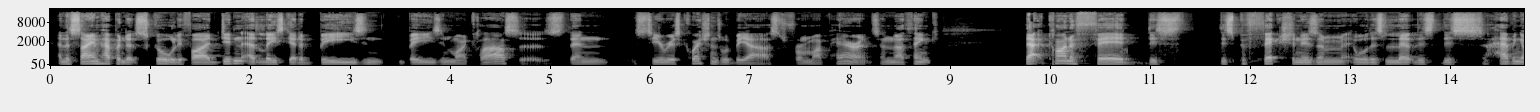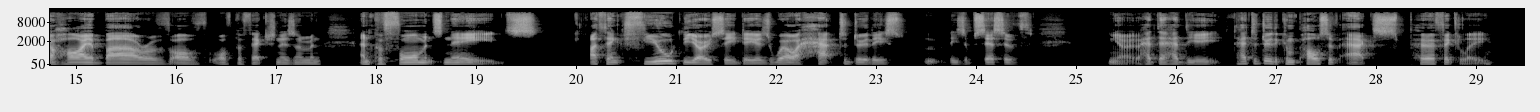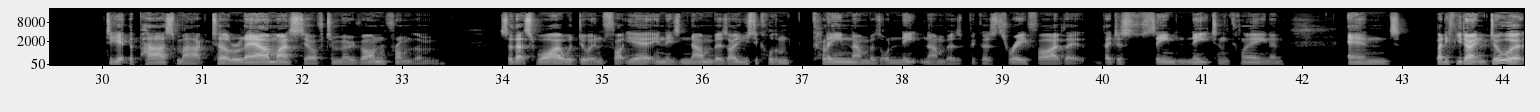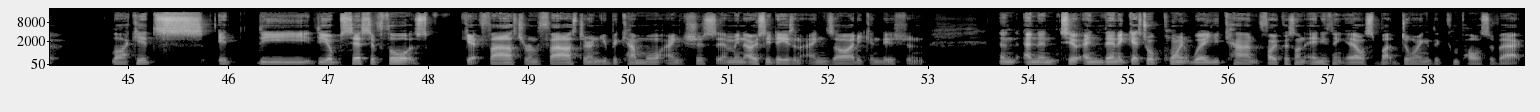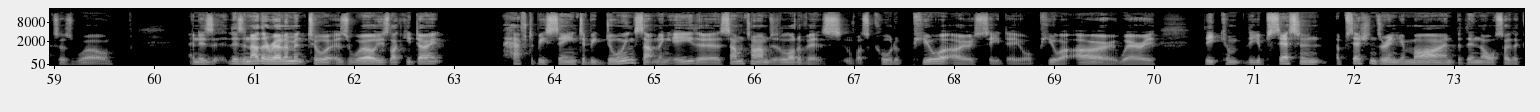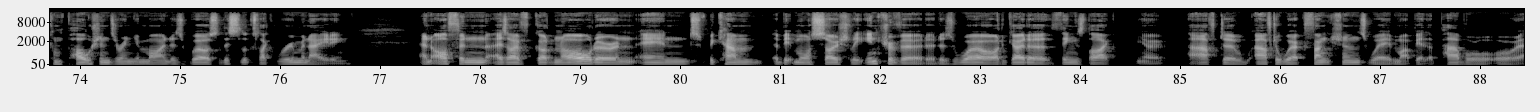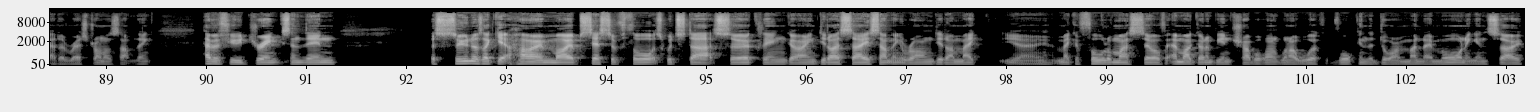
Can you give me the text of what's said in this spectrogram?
And the same happened at school. If I didn't at least get a B's in B's in my classes, then serious questions would be asked from my parents. And I think that kind of fed this this perfectionism or this this this having a higher bar of of, of perfectionism and and performance needs. I think fueled the OCD as well. I had to do these these obsessive you know had to had the had to do the compulsive acts perfectly to get the pass mark to allow myself to move on from them so that's why i would do it in five. yeah in these numbers i used to call them clean numbers or neat numbers because three five they, they just seemed neat and clean and and but if you don't do it like it's it the the obsessive thoughts get faster and faster and you become more anxious i mean ocd is an anxiety condition and and then until and then it gets to a point where you can't focus on anything else but doing the compulsive acts as well and there's there's another element to it as well is like you don't have to be seen to be doing something either. Sometimes a lot of it's what's called a pure ocd or pure o where the the obsession obsessions are in your mind but then also the compulsions are in your mind as well. So this looks like ruminating. And often as I've gotten older and and become a bit more socially introverted as well, I'd go to things like you know after after work functions where it might be at the pub or, or at a restaurant or something, have a few drinks, and then as soon as I get home, my obsessive thoughts would start circling, going, "Did I say something wrong? Did I make you know make a fool of myself? Am I going to be in trouble when, I work walk in the door on Monday morning?" And so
